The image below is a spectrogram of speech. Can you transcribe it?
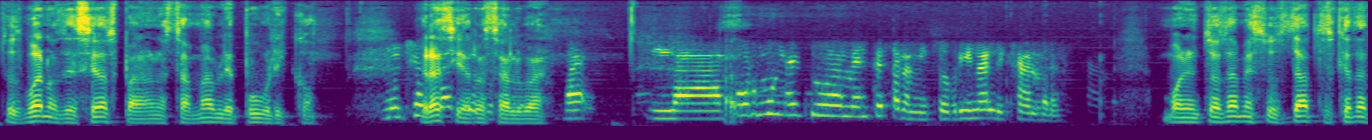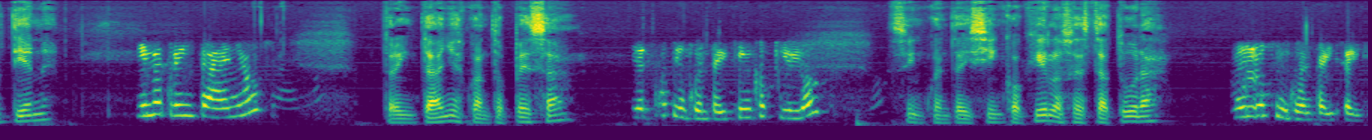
tus buenos deseos para nuestro amable público. Muchas gracias, Rosalba. La ah. fórmula es nuevamente para mi sobrina Alejandra. Bueno, entonces dame sus datos. ¿Qué edad tiene? Tiene 30 años. 30 años, ¿cuánto pesa? 155 kilos. 55 kilos, estatura. 1,56.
